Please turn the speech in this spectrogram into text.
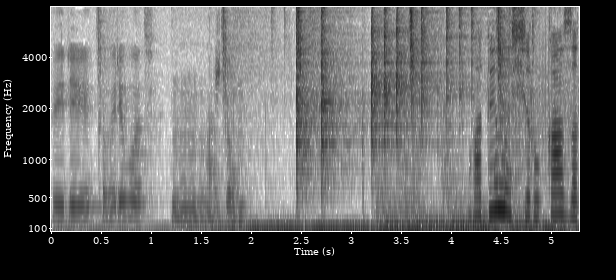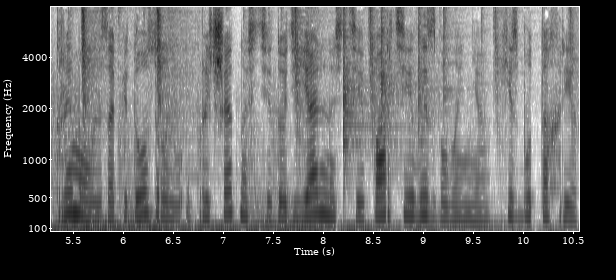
перековыривают наш дом. Вадима Сірука затримали за підозрою у причетності до діяльності партії визволення Хізбут Тахрір.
